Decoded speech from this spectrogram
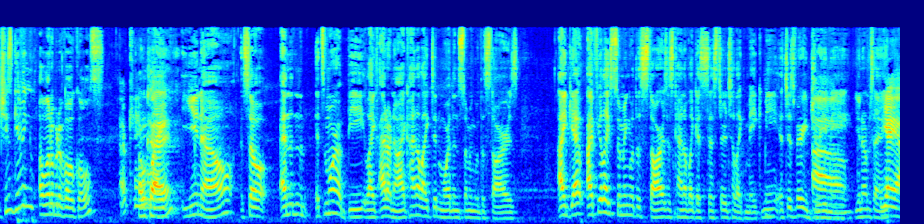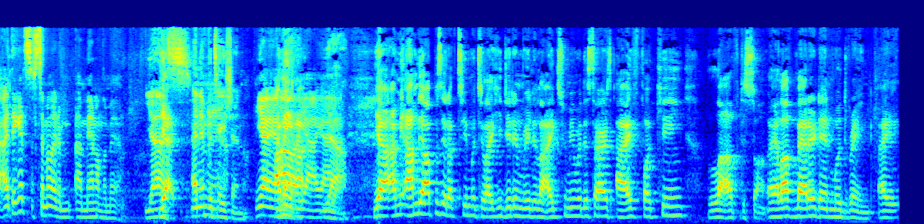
She's giving a little bit of vocals. Okay. Okay. Like, you know, so and then the, it's more a upbeat. Like I don't know, I kind of liked it more than Swimming with the Stars. I get. I feel like Swimming with the Stars is kind of like a sister to like Make Me. It's just very dreamy. Oh. you know what I'm saying? Yeah, yeah. I think it's similar to uh, Man on the Moon. Yes. Yes. An invitation. Yeah, yeah. I mean, I- yeah, yeah, Yeah. Yeah, I mean, I'm the opposite of Timothy. Like, he didn't really like Swimming with the Stars. I fucking love the song. I love better than Mood Ring. I,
